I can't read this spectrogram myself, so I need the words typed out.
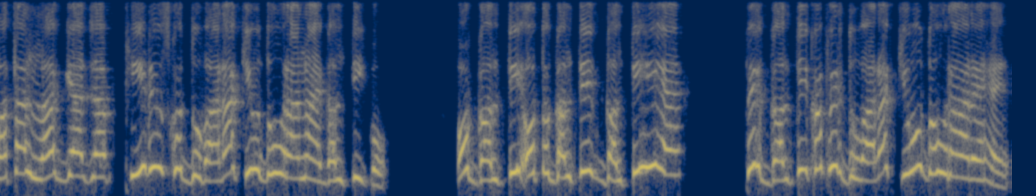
पता लग गया जब फिर उसको दोबारा क्यों दोहराना है गलती को? वो गलती वो तो गलती गलती ही है। फिर गलती को फिर दोबारा क्यों दोहरा रहे हैं?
